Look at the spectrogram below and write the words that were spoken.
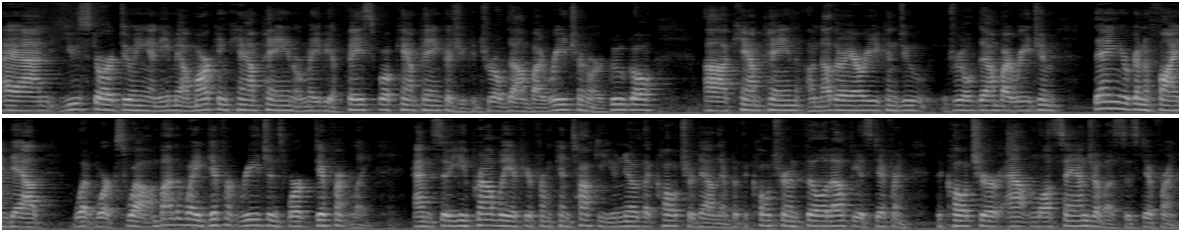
and you start doing an email marketing campaign or maybe a Facebook campaign because you can drill down by region or Google uh, campaign, another area you can do drill down by region, then you're going to find out what works well. And by the way, different regions work differently. And so you probably, if you're from Kentucky, you know the culture down there, but the culture in Philadelphia is different. The culture out in Los Angeles is different.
